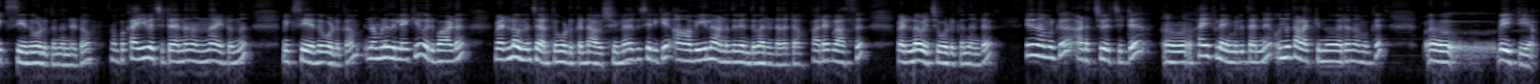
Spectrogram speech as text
മിക്സ് ചെയ്ത് കൊടുക്കുന്നുണ്ട് കേട്ടോ അപ്പോൾ കൈ വെച്ചിട്ട് തന്നെ നന്നായിട്ടൊന്ന് മിക്സ് ചെയ്ത് കൊടുക്കാം. നമ്മളിതിലേക്ക് ഒരുപാട് വെള്ളമൊന്നും ചേർത്ത് കൊടുക്കേണ്ട ആവശ്യമില്ല. ഇത് ശരിക്കും ആവിയിലാണ് ഇത് വെന്ത് വരേണ്ടത് കേട്ടോ അപ്പോൾ അര ഗ്ലാസ് വെള്ളം ഒഴിച്ച് കൊടുക്കുന്നുണ്ട്. ഇത് നമുക്ക് അടച്ചു വെച്ചിട്ട് ഹൈ ഫ്ലെയിമിൽ തന്നെ ഒന്ന് തിളയ്ക്കുന്നത് വരെ നമുക്ക് വെയിറ്റ് ചെയ്യാം.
